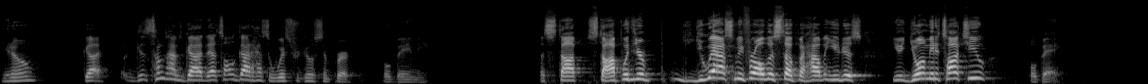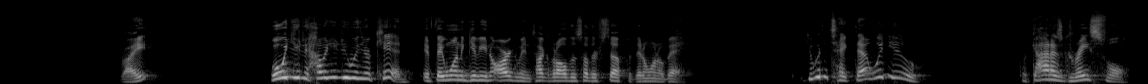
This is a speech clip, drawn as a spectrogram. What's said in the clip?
You know, God, sometimes God, that's all God has to whisper to us in prayer. Obey me. Let's stop, stop with your, you asked me for all this stuff, but how about you just, you, you want me to talk to you? Obey. Right? What would you do, how would you do with your kid if they want to give you an argument and talk about all this other stuff, but they don't want to obey? You wouldn't take that, would you? But God is graceful.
